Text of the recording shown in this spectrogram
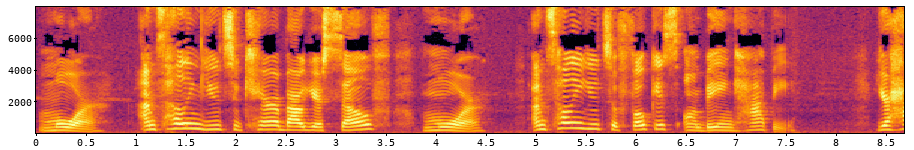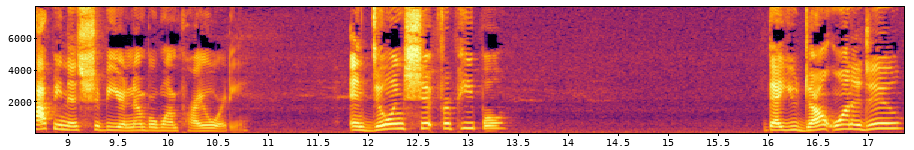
more. I'm telling you to care about yourself more. I'm telling you to focus on being happy. Your happiness should be your number one priority. And doing shit for people that you don't want to do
